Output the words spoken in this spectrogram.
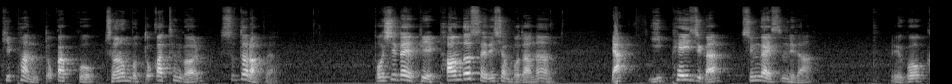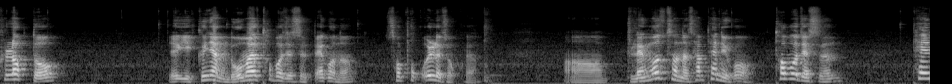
기판 똑같고 전원부 똑같은 걸 쓰더라고요. 보시다시피 파운더스 에디션보다는 약 2페이즈가 증가했습니다. 그리고 클럭도 여기 그냥 normal Turbo Jet을 빼고는 소폭 올려줬고요. 어, 블랙몬스터는 3펜이고 터보젯은 펜,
